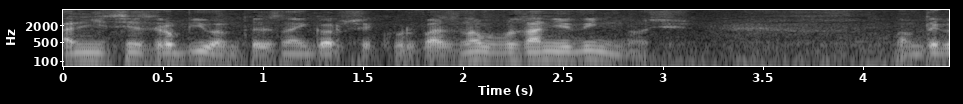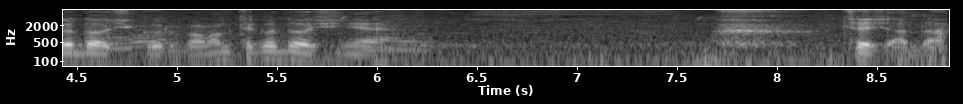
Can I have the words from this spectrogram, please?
A nic nie zrobiłem, to jest najgorsze, kurwa. Znowu za niewinność. Mam tego dość, kurwa, mam tego dość, nie. Cześć, Ada.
